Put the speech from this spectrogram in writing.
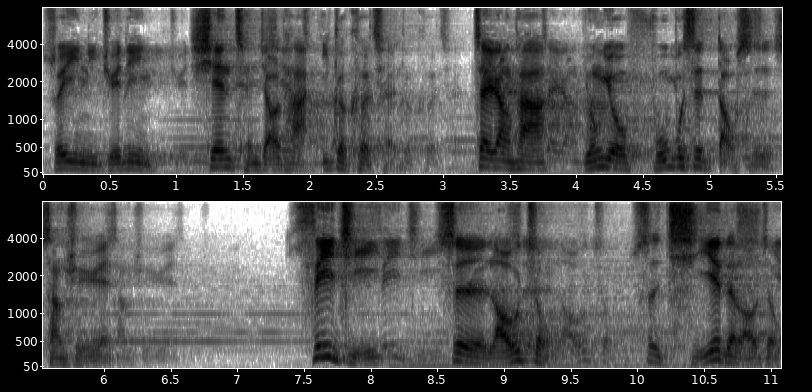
所以你决定先成交他一个课程，再让他拥有福布斯导师商学院。C 级是老总，是企业的老总。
